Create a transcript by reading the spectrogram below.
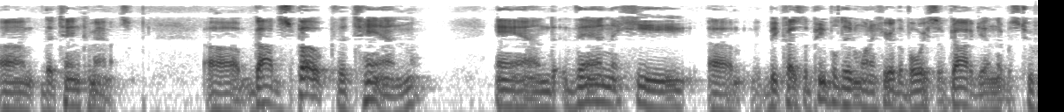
um, the Ten Commandments. Uh, God spoke the ten, and then he, um, because the people didn't want to hear the voice of God again, that was too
